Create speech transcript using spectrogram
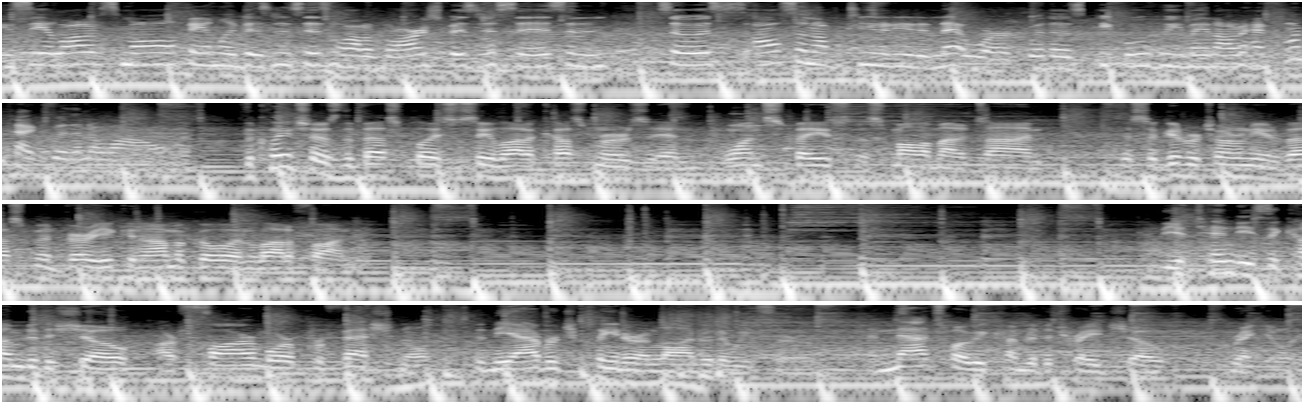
You see a lot of small family businesses, a lot of large businesses, and so it's also an opportunity to network with those people who we may not have had contact with in a while. The Clean Show is the best place to see a lot of customers in one space in a small amount of time. It's a good return on the investment, very economical, and a lot of fun. The attendees that come to the show are far more professional than the average cleaner and launderer that we serve. And that's why we come to the trade show regularly.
